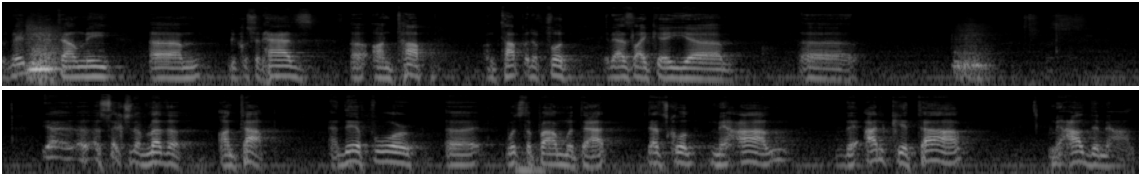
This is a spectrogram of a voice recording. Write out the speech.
Because maybe you're going to tell me um, because it has uh, on top, on top of the foot, it has like a uh, uh, yeah, a, a, section of leather on top, and therefore, uh, what's the problem with that? That's called me'al, the arketa me'al de me'al.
